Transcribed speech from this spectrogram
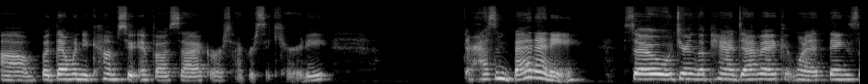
Um, but then when it comes to infosec or cybersecurity, there hasn't been any. So during the pandemic, one of the things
